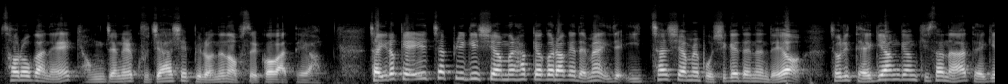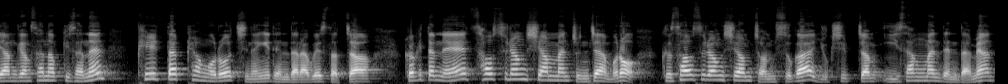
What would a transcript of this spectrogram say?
서로 간에 경쟁을 굳이 하실 필요는 없을 것 같아요. 자, 이렇게 1차 필기 시험을 합격을 하게 되면 이제 2차 시험을 보시게 되는데요. 자, 우리 대기환경 기사나 대기환경 산업 기사는 필답형으로 진행이 된다라고 했었죠. 그렇기 때문에 서술형 시험만 존재하므로 그 서술형 시험 점수가 60점 이상만 된다면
